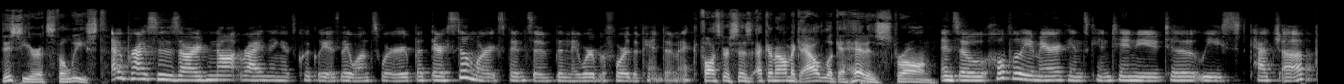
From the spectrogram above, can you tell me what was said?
This year it's the least. Egg prices are not rising as quickly as they once were, but they're still more expensive than they were before the pandemic. Foster says economic outlook ahead is strong. And so hopefully Americans continue to at least catch up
